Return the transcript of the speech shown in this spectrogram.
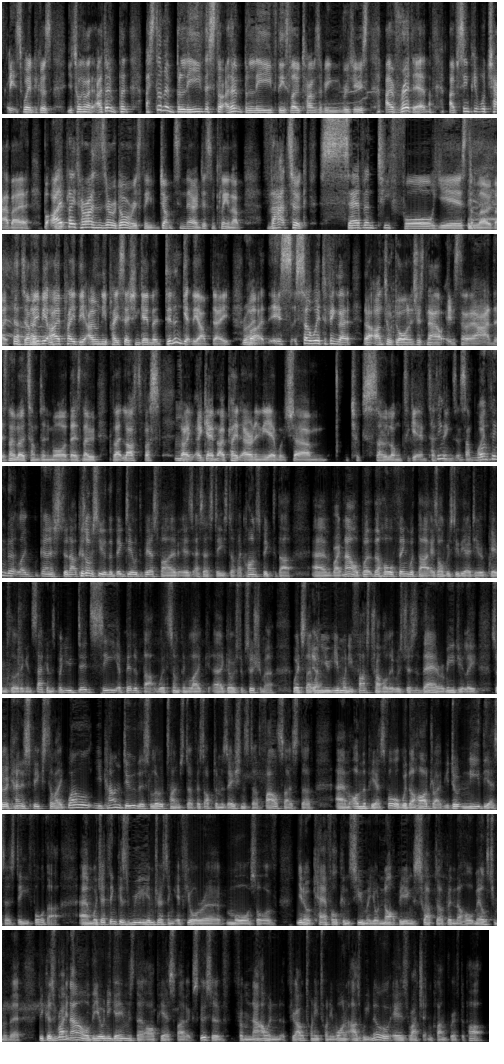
it's weird because you're talking about. I don't, but I still don't believe this story. I don't believe these load times have been reduced. I've read it. I've seen people chat about it. But I played Horizon Zero Dawn recently. Jumped in there and did some cleanup. That took 74 years to load. Like, so maybe I played the only PlayStation game that didn't get the update. Right. But it's so weird to think that, that Until Dawn is just now instant. Ah, there's no load times anymore. There's no like Last of Us. Mm. Like again, I played earlier in the year, which um took so long to get into things at some point. One thing that like kind of stood out because obviously the big deal with the PS5 is SSD stuff. I can't speak to that um, right now, but the whole thing with that is obviously the idea of games loading in seconds. But you did see a bit of that with something like uh, Ghost of Tsushima, which like when you even when you fast traveled, it was just there immediately. So it kind of speaks to like, well, you can't do this load time stuff, this optimization stuff, file size stuff um, on the PS4 with a hard drive. You don't need the SSD for that, um, which I think is really interesting if you're a more sort of you know careful consumer. You're not being swept up in the whole maelstrom of it because right now the only games that are PS5 exclusive from now and throughout 2021, as we know, is Ratchet and Clank Rift Apart.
